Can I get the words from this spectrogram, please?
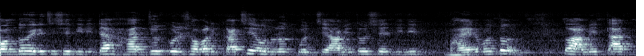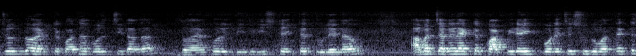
বন্ধ হয়ে গেছে, সেই দিদিটা হাত জোর করে সবার কাছে অনুরোধ করছে, আমি তো সেই দিদির ভাইয়ের মতন, তো আমি তার জন্য একটা কথা বলছি দাদা, দয়া করে দিদির স্ট্রাইকটা তুলে নাও। আমার চ্যানেলে একটা কপিরাইট পড়েছে, শুধুমাত্র একটা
